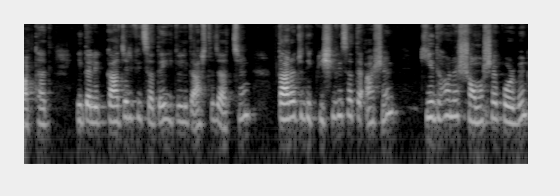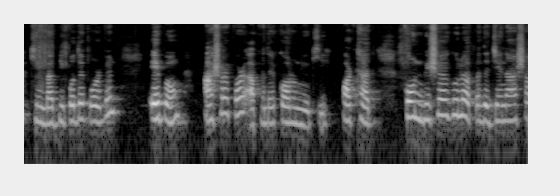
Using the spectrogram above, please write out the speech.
অর্থাৎ ইতালির কাজের ভিসাতে ইতালিতে আসতে যাচ্ছেন, তারা যদি কৃষি ভিসাতে আসেন, কী ধরনের সমস্যায় পড়বেন কিংবা বিপদে পড়বেন এবং আসার পর আপনাদের করণীয় কি? অর্থাৎ কোন বিষয়গুলো আপনাদের জেনে আসা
